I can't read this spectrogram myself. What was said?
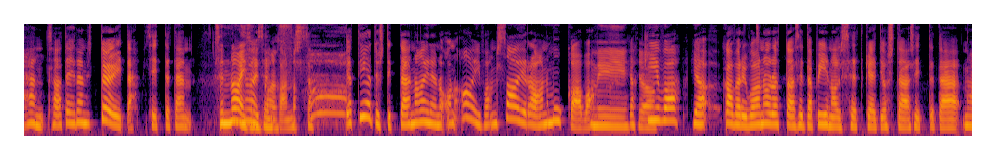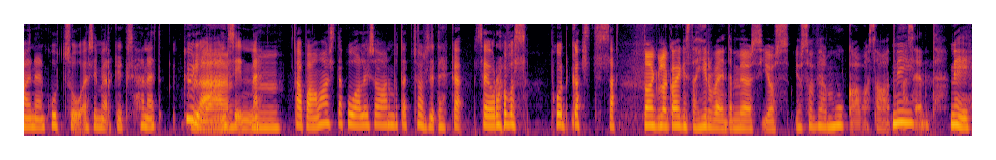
hän saa tehdä nyt töitä sitten tämän Sen naisen, kanssa. Ja tietysti tämä nainen on aivan sairaan mukava Niin, ja joo. kiva. Ja kaveri vaan odottaa sitä piinallishetkeä, että jos tämä sitten tämä nainen kutsuu esimerkiksi hänet kylään, Kylään, sinne mm. tapaamaan sitä puolisoaan. Mutta se on sitten ehkä seuraavassa podcastissa. Tämä on kyllä kaikista hirveintä myös, jos, jos on vielä mukava saatana Niin. sentään. Niin.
